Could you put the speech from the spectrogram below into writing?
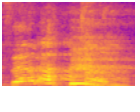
Set up.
